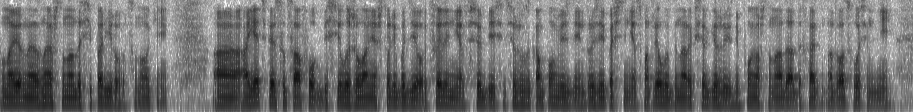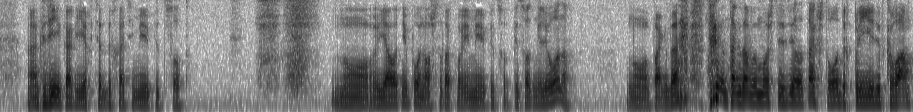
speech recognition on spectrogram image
Ну, наверное, я знаю, что надо сепарироваться, но окей. А, а я теперь социофоб, без силы желания что-либо делать. Цели нет, все бесит, сижу за компом весь день, друзей почти нет. Смотрел вебинары к Сергею жизни, понял, что надо отдыхать на 28 дней. А где и как ехать отдыхать? Имею 500. Ну, я вот не понял, что такое имею 500. 500 миллионов? Ну, тогда тогда вы можете сделать так, что отдых приедет к вам,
